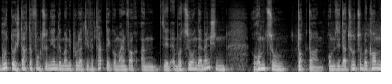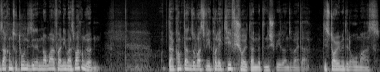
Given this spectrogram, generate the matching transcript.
gut durchdachte, funktionierende manipulative Taktik, um einfach an den Emotionen der Menschen rumzudoktern, um sie dazu zu bekommen, Sachen zu tun, die sie im Normalfall niemals machen würden. Da kommt dann sowas wie Kollektivschuld dann mit ins Spiel und so weiter. Die Story mit den Omas,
